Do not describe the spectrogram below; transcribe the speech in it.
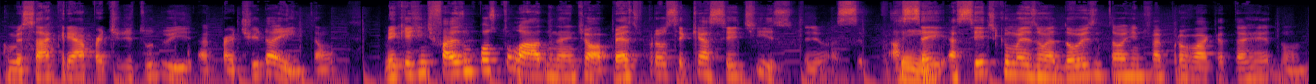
começar a criar a partir de tudo isso, a partir daí. Então, meio que a gente faz um postulado, né? A gente, ó, peço pra você que aceite isso, entendeu? Aceite, aceite que o mais um é dois, então a gente vai provar que a Terra é redonda.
